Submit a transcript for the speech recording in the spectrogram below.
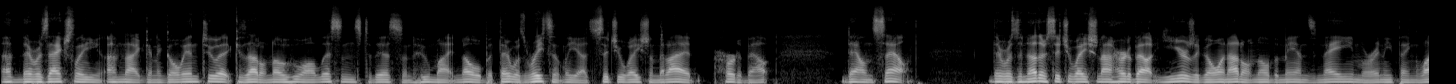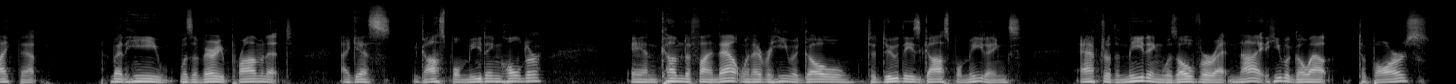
Uh, there was actually I'm not going to go into it cuz I don't know who all listens to this and who might know, but there was recently a situation that I had heard about down south. There was another situation I heard about years ago and I don't know the man's name or anything like that but he was a very prominent, I guess, gospel meeting holder. And come to find out, whenever he would go to do these gospel meetings, after the meeting was over at night, he would go out to bars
